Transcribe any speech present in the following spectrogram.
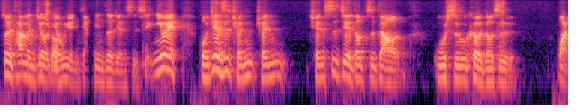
所以他们就永远相信这件事情，因为火箭是全全全世界都知道无时无刻都是。换。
